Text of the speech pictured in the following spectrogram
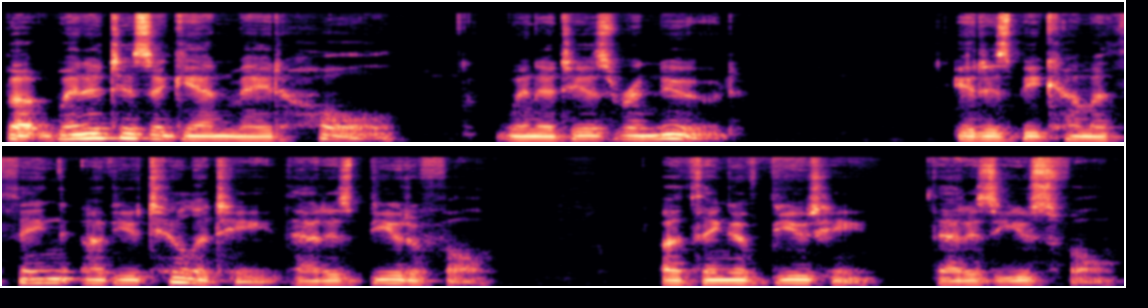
But when it is again made whole, when it is renewed, it has become a thing of utility that is beautiful, a thing of beauty that is useful.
